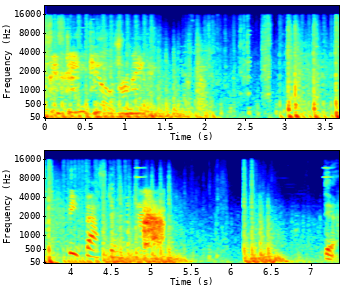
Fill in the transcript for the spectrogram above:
Fifteen kills remaining. Be faster. There.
